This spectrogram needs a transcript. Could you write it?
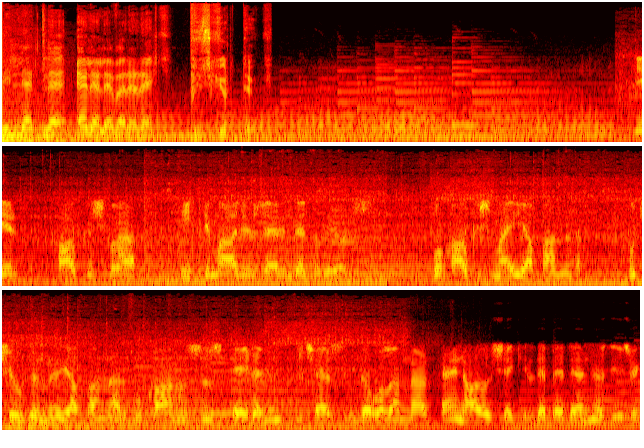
milletle el ele vererek püskürttük. bir kalkışma ihtimali üzerinde duruyoruz. Bu kalkışmayı yapanlar, bu çılgınlığı yapanlar, bu kanunsuz eylemin içerisinde olanlar en ağır şekilde bedelini ödeyecek.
